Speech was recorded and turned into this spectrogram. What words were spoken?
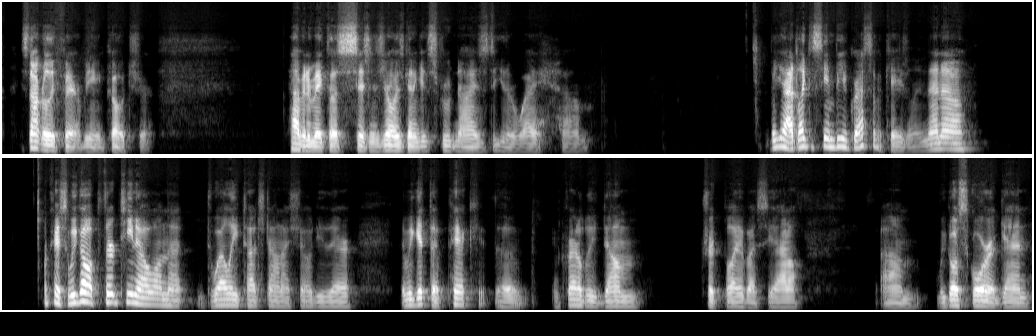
it's not really fair being a coach or having to make those decisions. You're always going to get scrutinized either way. Um, but yeah, I'd like to see him be aggressive occasionally. And then, uh, okay, so we go up 13 0 on that Dwelley touchdown I showed you there. Then we get the pick, the incredibly dumb trick play by Seattle. Um, we go score again.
